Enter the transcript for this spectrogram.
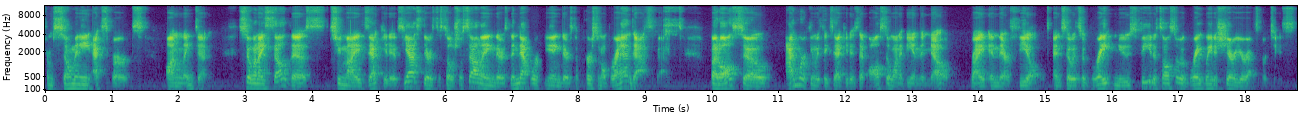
from so many experts on LinkedIn. So when I sell this to my executives, yes, there's the social selling, there's the networking, there's the personal brand aspect, but also I'm working with executives that also want to be in the know, right, in their field. And so it's a great news feed. It's also a great way to share your expertise.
